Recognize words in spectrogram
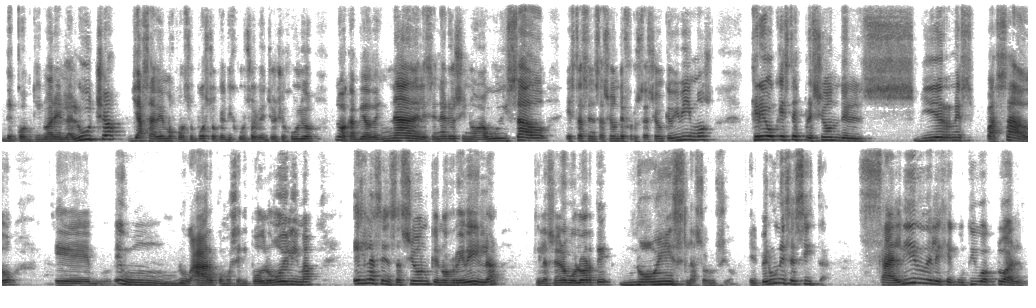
de continuar en la lucha. Ya sabemos, por supuesto, que el discurso del 28 de julio no ha cambiado en nada el escenario, sino ha agudizado esta sensación de frustración que vivimos. Creo que esta expresión del viernes pasado eh, en un lugar como es el Hipódromo de Lima, es la sensación que nos revela que la señora Boluarte no es la solución. El Perú necesita salir del Ejecutivo actual,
